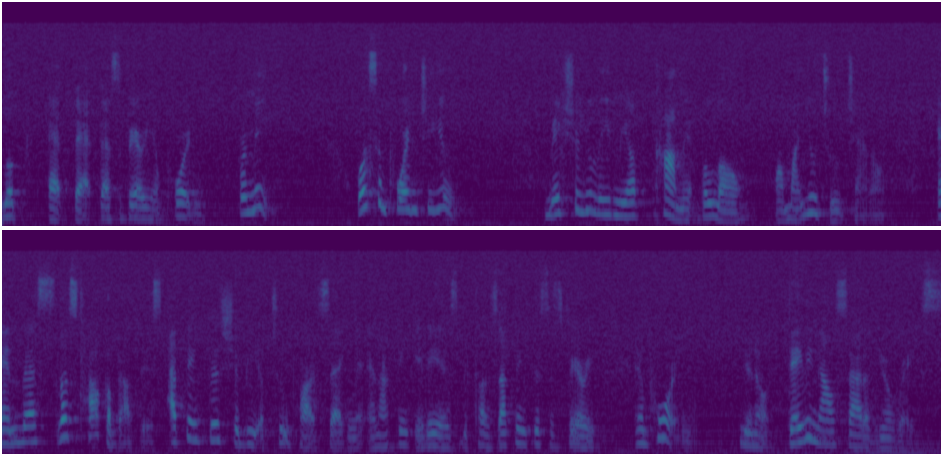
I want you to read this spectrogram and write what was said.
look at that. That's very important for me. What's important to you? Make sure you leave me a comment below on my YouTube channel and let's let's talk about this. I think this should be a two-part segment, and I think it is because I think this is very important. You know, dating outside of your race.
